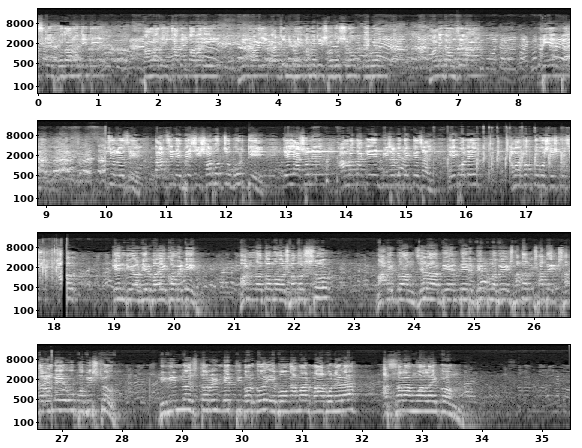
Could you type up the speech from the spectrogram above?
আজকের প্রধান অতিথি বাংলাদেশ জাতীয়তাবাদী নির্বাহী কার্যনির্বাহী কমিটির সদস্য এবং মানিকগঞ্জ জেলা হয়েছে। তার চেয়ে বেশি সর্বোচ্চ ভোট দিয়ে এই আসনে আমরা তাকে এমপি হিসাবে দেখতে চাই। এই বলে আমার বক্তব্য শেষ করছি। কেন্দ্রীয় নির্বাহী কমিটির অন্যতম সদস্য মানিকগঞ্জ জেলা বিএনপির বিপ্লবী সাবেক সাধারণে উপবিষ্ট বিভিন্ন স্তরের নেতৃবর্গ এবং আমার মা বোনেরা, আসসালামু আলাইকুম।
